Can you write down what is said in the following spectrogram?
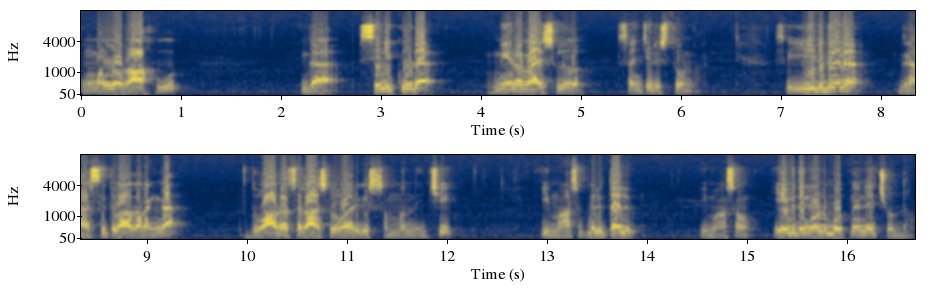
కుంభంలో రాహువు ఇంకా శని కూడా మీనరాశిలో సంచరిస్తూ ఉన్నారు. సో ఈ విధమైన గ్రహస్థితుల ఆధారంగా ద్వాదశ రాశుల వారికి సంబంధించి ఈ మాస ఫలితాలు ఈ మాసం ఏ విధంగా ఉండబోతున్నాయి అనేది చూద్దాం.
